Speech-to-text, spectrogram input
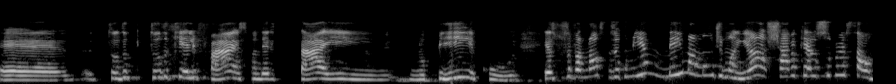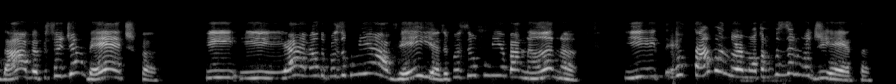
é, tudo, tudo que ele faz quando ele está aí no pico. E as pessoas falam, nossa, mas eu comia meio mamão de manhã, achava que era super saudável, a pessoa é diabética. E, e, ah, não, depois eu comia aveia, depois eu comia banana. E eu estava normal, estava fazendo uma dieta.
